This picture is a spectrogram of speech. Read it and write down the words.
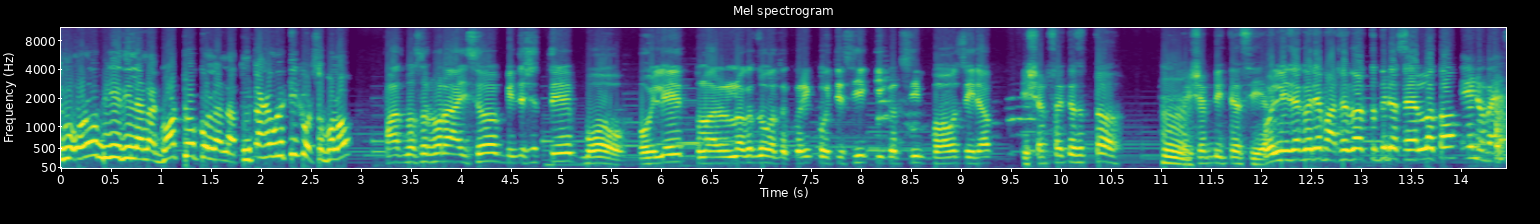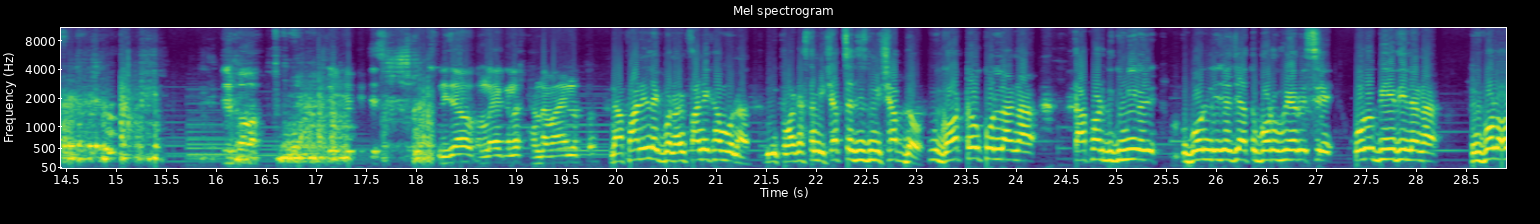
তুমি ওরও বিয়ে দিলে না ঘরটাও করলে না। তুমি টাকাগুলো কি করছ বলো? পাঁচ বছর পরে আইসো বিদেশেতে বউ। বইলে তোমার লগে যোগাযোগ করি কইতেছি কি করছি বউ জিরা হিসাব চাইতেছ তো। হিসাব দিতেছি। বললি যা করে পাশের ঘর তো দুইটা চেয়ারলো তো। এই নাও ভাই দেখো লিজাও লাগে গ্লাস ঠান্ডা বানাইলো তো। না পানি লাগবে না আমি পানি খাব না। তুমি তোমার কাছে আমি হিসাব চাইছি তুমি হিসাব দাও। তুমি ঘরটাও করলা না তারপর তুমি বোন নিজে যে এত বড় হয়ে রয়েছে ওরও বিয়ে দিলে না। তুমি বলো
